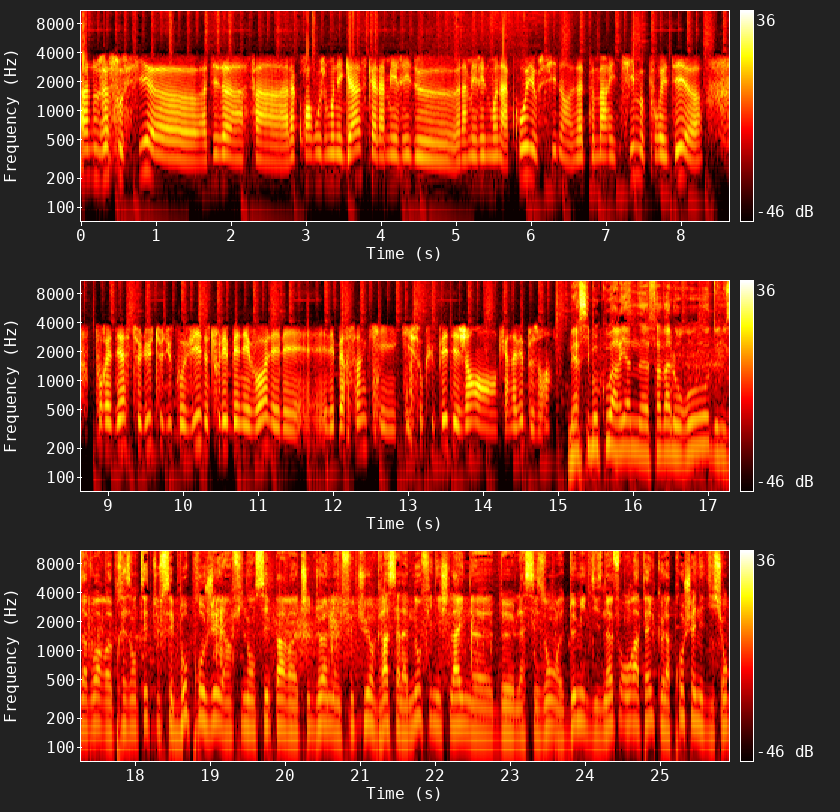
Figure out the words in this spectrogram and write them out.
à nous associer euh, à, la Croix-Rouge monégasque, à la mairie de, la mairie de Monaco et aussi dans les Alpes-Maritimes pour aider, euh, pour aider à cette lutte du Covid, tous les bénévoles et les, personnes qui, s'occupaient des gens qui en avaient besoin. Merci beaucoup Ariane Favaloro de nous avoir présenté tous ces beaux projets hein, financés par euh, Children and Future grâce à la No Finish Line euh, de la saison 2019. On rappelle que la prochaine édition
